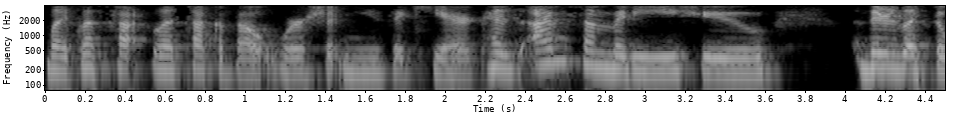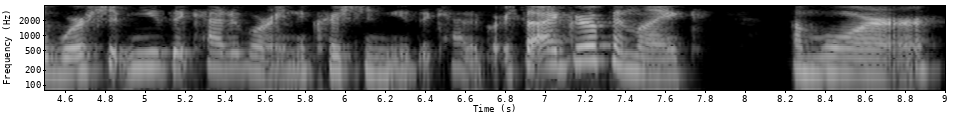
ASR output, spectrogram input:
like let's talk let's talk about worship music here because I'm somebody who there's like the worship music category and the Christian music category. So I grew up in like a more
